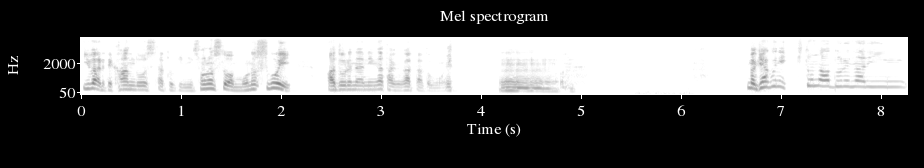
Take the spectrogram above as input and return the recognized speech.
言われて感動した時に、その人はものすごいアドレナリンが高かったと思うよ。うん、まあ、逆に人のアドレナリン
